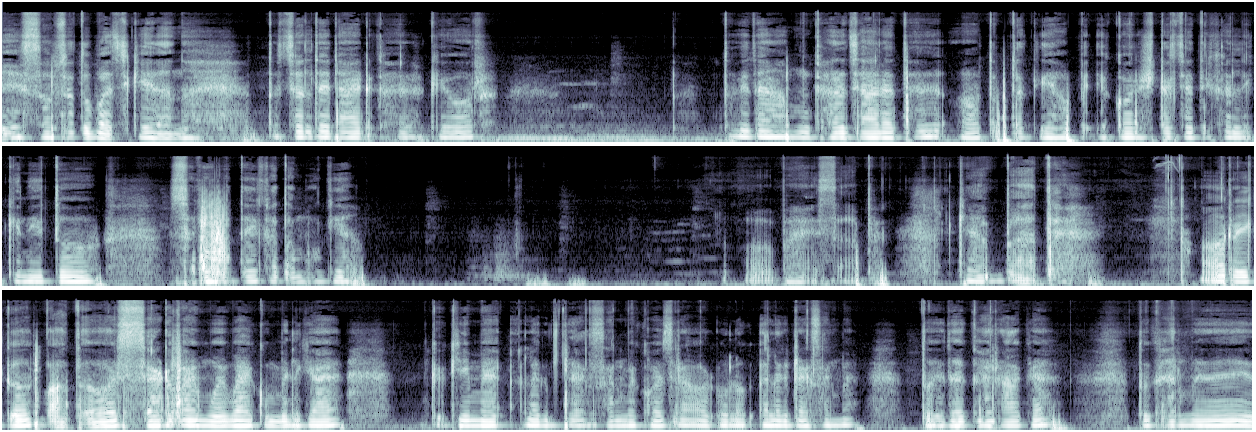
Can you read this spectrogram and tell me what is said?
ये सबसे तो बच के रहना है तो चलते डाइट घर की ओर। तो इधर हम घर जा रहे थे और तब तक यहाँ पे एक और स्ट्रक्चर दिखा, लेकिन ये तो शुरू होते ही ख़त्म हो गया। ओ भाई साहब, क्या बात है। और एक और बात, और सैड भाई मोई भाई को मिल गया है, क्योंकि मैं अलग डायरेक्शन में खोज रहा और वो लोग अलग डायरेक्शन में तो इधर घर आ गए। तो घर में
